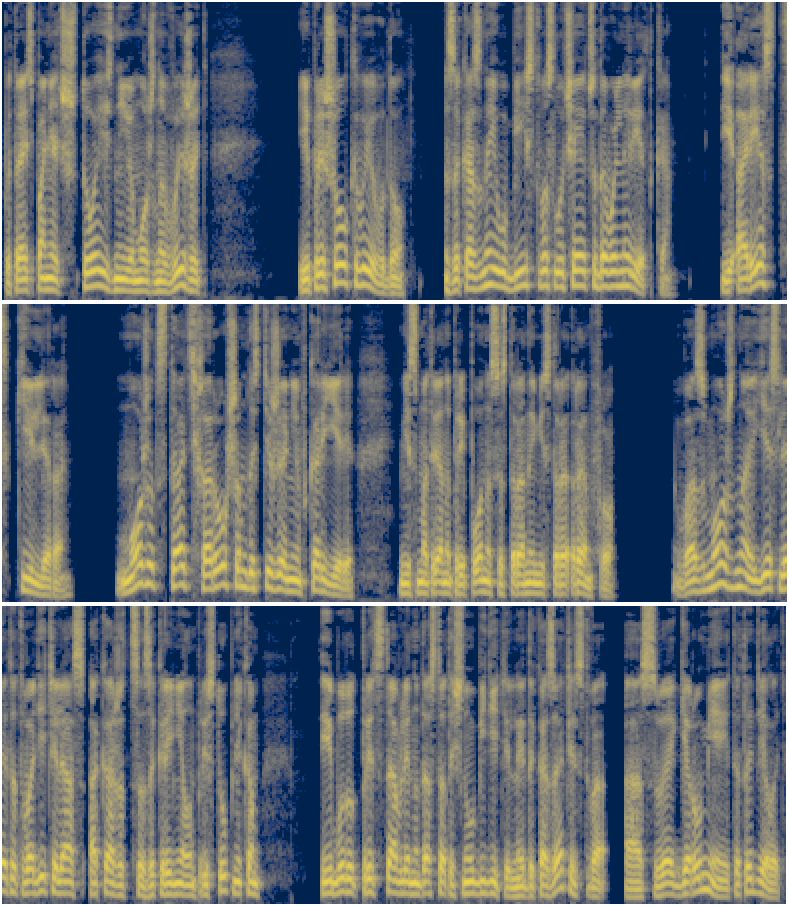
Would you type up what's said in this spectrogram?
пытаясь понять, что из нее можно выжать, и пришел к выводу, заказные убийства случаются довольно редко, и арест киллера может стать хорошим достижением в карьере, несмотря на препоны со стороны мистера Ренфро. Возможно, если этот водитель ас окажется закоренелым преступником и будут представлены достаточно убедительные доказательства, а Свеггер умеет это делать,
